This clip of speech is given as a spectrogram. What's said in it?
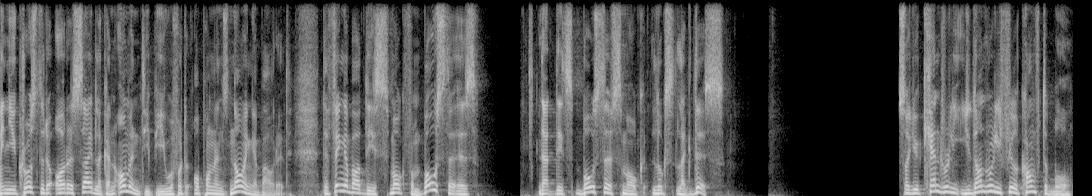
And you cross to the other side like an Omen TP without opponents knowing about it. The thing about this smoke from Boaster is that this Boaster smoke looks like this. So you can't really, you don't really feel comfortable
